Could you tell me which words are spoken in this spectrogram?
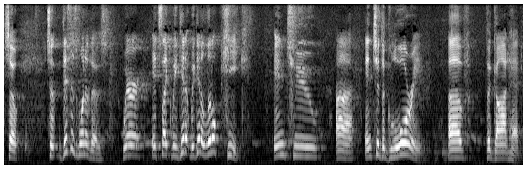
So, so this is one of those where it's like we get, we get a little peek into, uh, into the glory of the Godhead.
